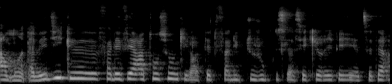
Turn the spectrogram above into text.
Ah moi on t'avait dit que fallait faire attention, qu'il aurait peut-être fallu que tu joues plus la sécurité, etc.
